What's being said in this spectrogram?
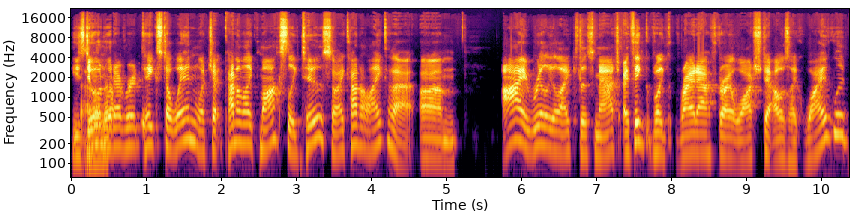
He's doing whatever it takes to win, which I kind of like Moxley too. So I kind of like that. Um, I really liked this match. I think like right after I watched it, I was like, why would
